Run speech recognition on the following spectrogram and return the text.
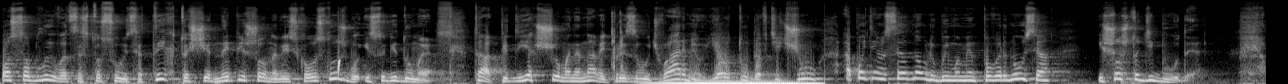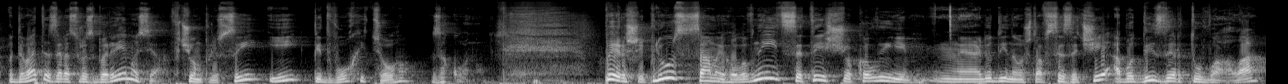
Особливо це стосується тих, хто ще не пішов на військову службу і собі думає: так, під якщо мене навіть призовуть в армію, я оттуда втічу, а потім все одно в будь-який момент повернуся. І що ж тоді буде? От давайте зараз розберемося, в чому плюси і підвохи цього закону. Перший плюс, самий головний, це те, що коли е, людина ушла в СЗЧ або дезертувала,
